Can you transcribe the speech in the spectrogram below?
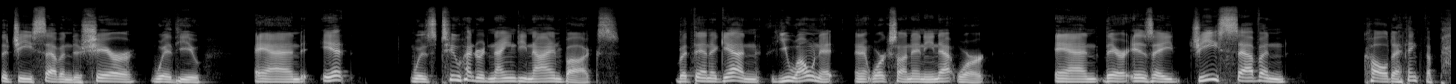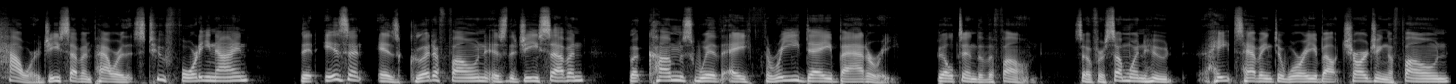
the G7 to share with you. And it was 299 bucks. But then again, you own it and it works on any network. And there is a G7 called, I think, the Power, G7 Power, that's 249 that isn't as good a phone as the G7, but comes with a three day battery built into the phone. So for someone who hates having to worry about charging a phone,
